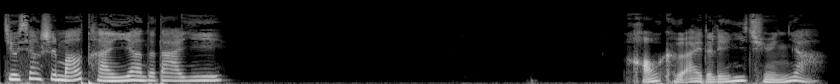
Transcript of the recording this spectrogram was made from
就像是毛毯一样的大衣，好可爱的连衣裙呀！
